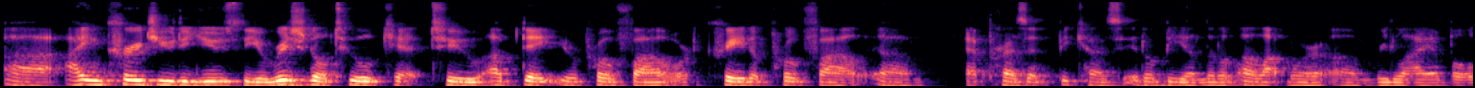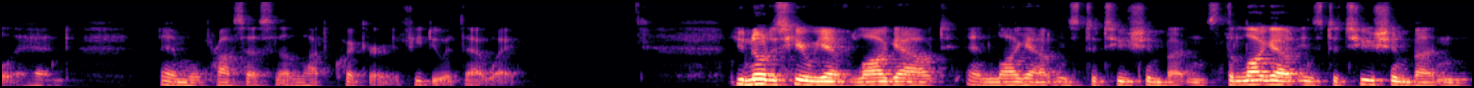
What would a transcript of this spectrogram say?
uh, I encourage you to use the original toolkit to update your profile or to create a profile um, at present because it'll be a little a lot more um, reliable and and will process a lot quicker if you do it that way. You notice here we have logout and logout institution buttons. The logout institution button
